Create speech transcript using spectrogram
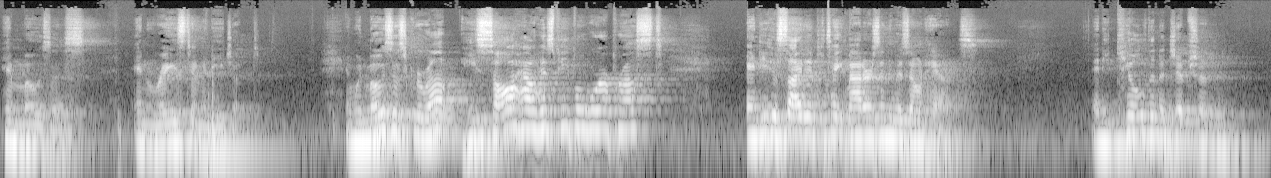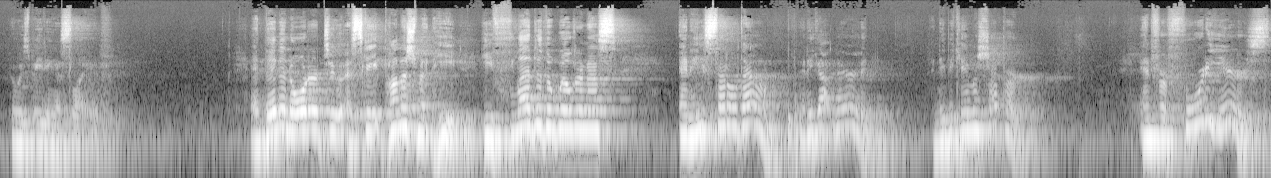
him Moses, and raised him in Egypt. And when Moses grew up, he saw how his people were oppressed, and he decided to take matters into his own hands. And he killed an Egyptian who was beating a slave. And then, in order to escape punishment, he, he fled to the wilderness and he settled down and he got married and he became a shepherd. And for 40 years,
